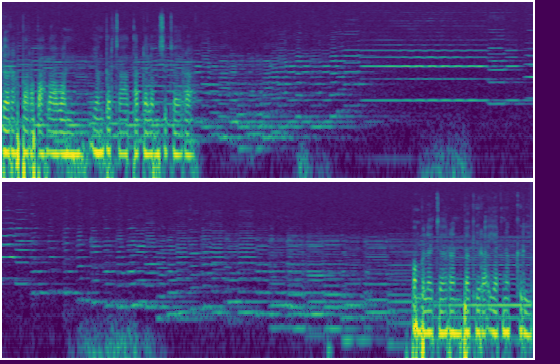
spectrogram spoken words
Darah para pahlawan yang tercatat dalam sejarah. Pembelajaran bagi rakyat negeri.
